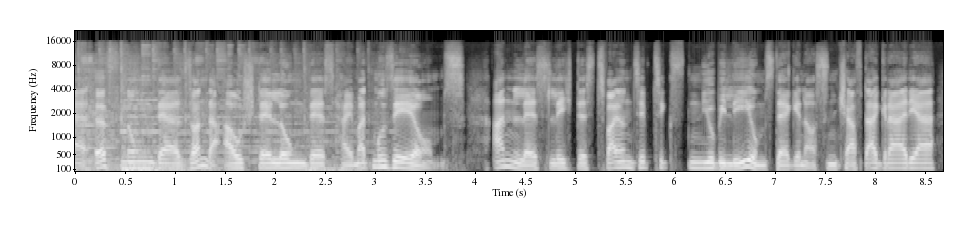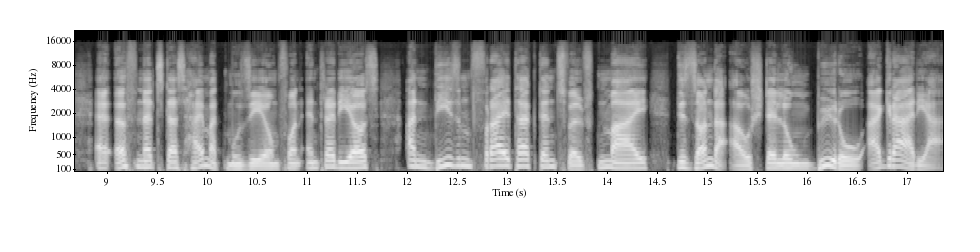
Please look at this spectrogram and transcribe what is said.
Eröffnung der Sonderausstellung des Heimatmuseums. Anlässlich des 72. Jubiläums der Genossenschaft Agraria eröffnet das Heimatmuseum von Entre Rios an diesem Freitag, den 12. Mai, die Sonderausstellung Büro Agraria.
